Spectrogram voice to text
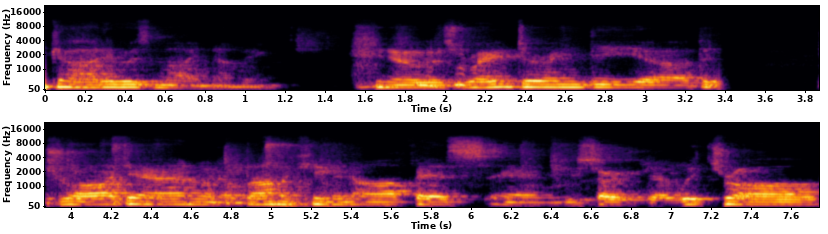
God, it was mind numbing. You know, it was right during the uh, the drawdown when Obama came in office, and we started to withdraw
